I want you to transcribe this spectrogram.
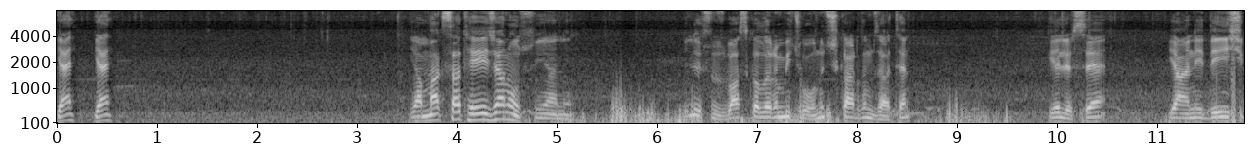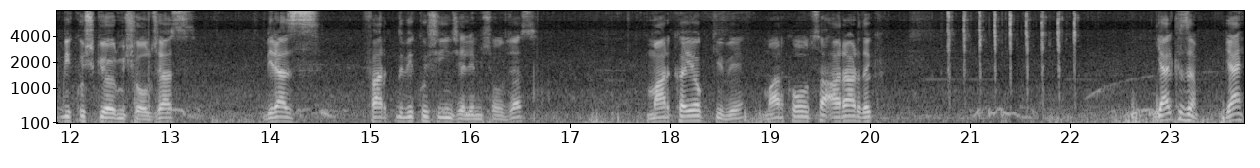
Gel gel. Ya maksat heyecan olsun yani. Biliyorsunuz baskaların birçoğunu çıkardım zaten. Gelirse yani değişik bir kuş görmüş olacağız. Biraz farklı bir kuş incelemiş olacağız. Marka yok gibi. Marka olsa arardık. Gel kızım, gel.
